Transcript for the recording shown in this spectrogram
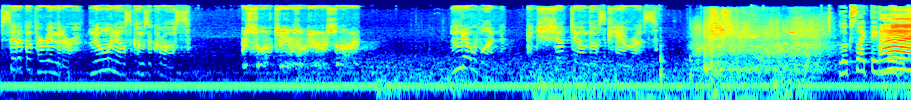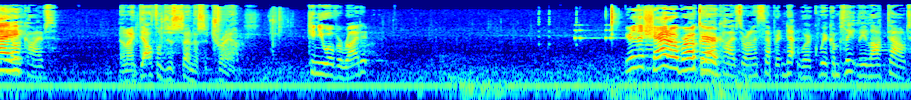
Set up a perimeter. No one else comes across. We still have teams on the other side. No one. And shut down those cameras. Looks like they've Hi. made it to the archives. And I doubt they'll just send us a tram. Can you override it? You're the shadow The broker. archives are on a separate network. We're completely locked out.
